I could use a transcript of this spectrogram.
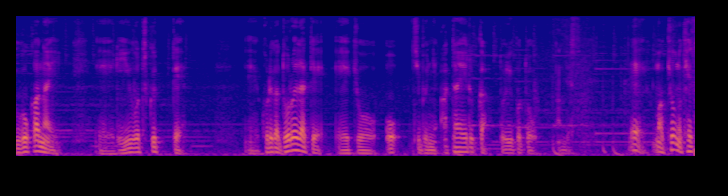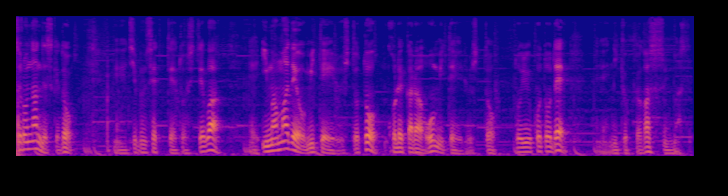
動かない、え理由を作って、えこれがどれだけ影響を自分に与えるかということなんです。で、まあ、今日の結論なんですけど、えー、自分設定としては、今までを見ている人とこれからを見ている人ということで、えー、二極化が進みます。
